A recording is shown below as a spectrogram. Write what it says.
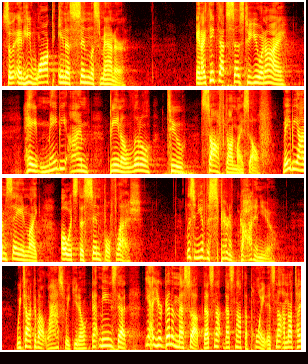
So, and he walked in a sinless manner. And I think that says to you and I, hey, maybe I'm being a little too soft on myself. Maybe I'm saying, like, oh, it's the sinful flesh. Listen, you have the Spirit of God in you. We talked about last week, you know, that means that, yeah, you're going to mess up. That's not, that's not the point. It's not, I'm not t-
